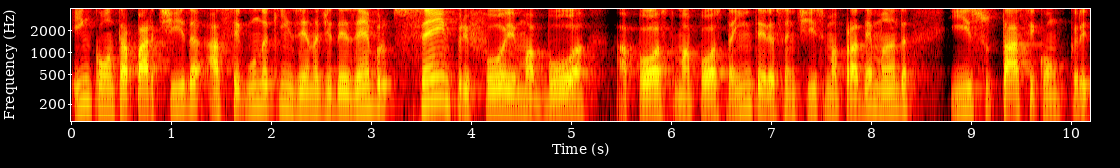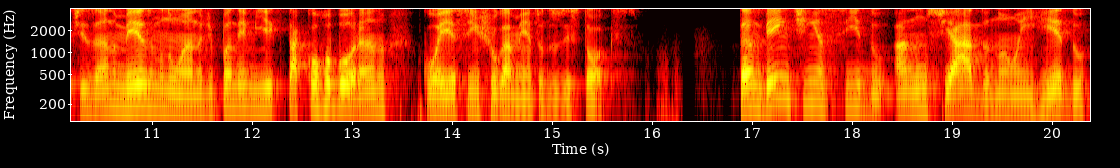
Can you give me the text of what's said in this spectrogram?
em contrapartida, a segunda quinzena de dezembro sempre foi uma boa aposta, uma aposta interessantíssima para a demanda, e isso está se concretizando, mesmo num ano de pandemia, que está corroborando com esse enxugamento dos estoques. Também tinha sido anunciado no enredo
